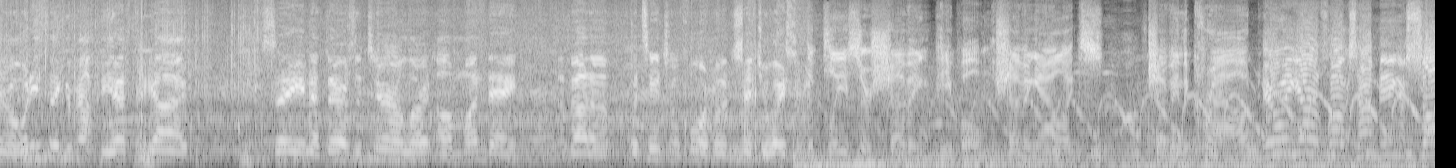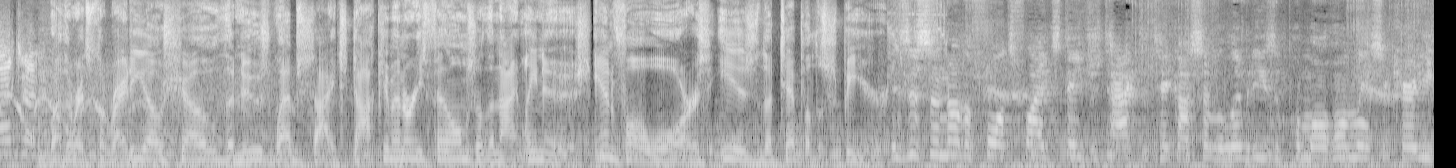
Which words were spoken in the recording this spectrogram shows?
General, what do you think about the FBI saying that there's a terror alert on Monday about a potential Fort Hood situation? The police are shoving people, shoving Alex, shoving the crowd. Here we go, folks. I'm being assaulted. Whether it's the radio show, the news websites, documentary films, or the nightly news, InfoWars is the tip of the spear. Is this another false flag stage attack to take our civil liberties and put more homeland security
